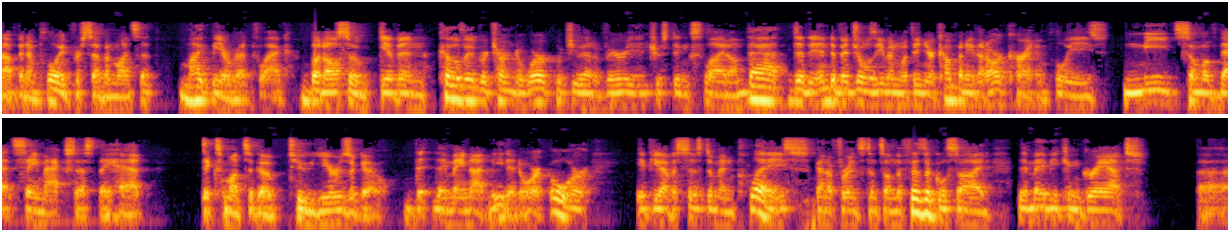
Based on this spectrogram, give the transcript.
not been employed for seven months, that might be a red flag. But also given COVID return to work, which you had a very interesting slide on that, do the individuals even within your company that are current employees need some of that same access they had six months ago, two years ago? That they may not need it. Or or if you have a system in place, kind of for instance on the physical side, that maybe can grant uh,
